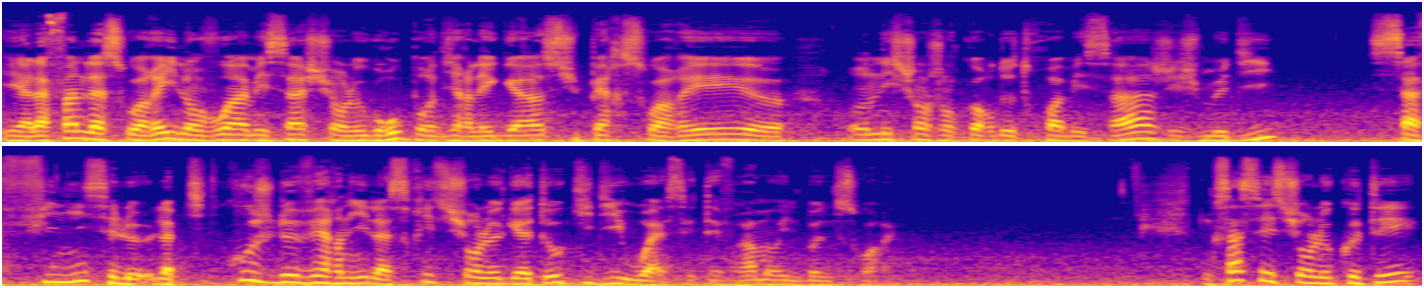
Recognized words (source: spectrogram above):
Et à la fin de la soirée, il envoie un message sur le groupe pour dire les gars, super soirée, euh, on échange encore deux trois messages et je me dis, ça finit, c'est la petite couche de vernis, la cerise sur le gâteau qui dit ouais, c'était vraiment une bonne soirée. Donc ça c'est sur le côté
